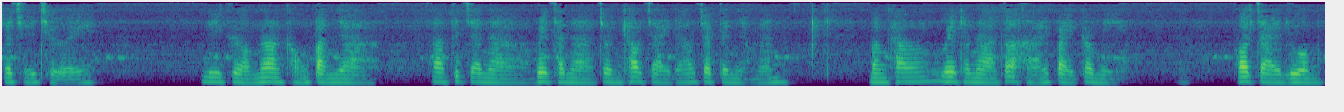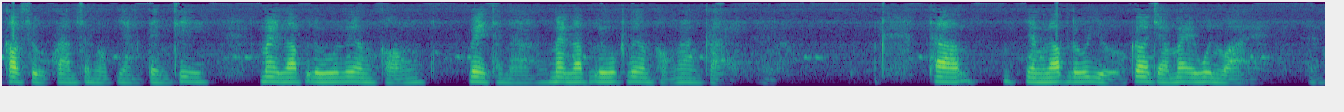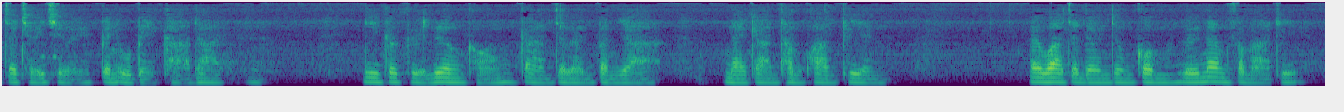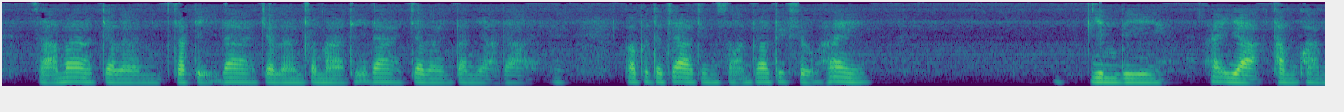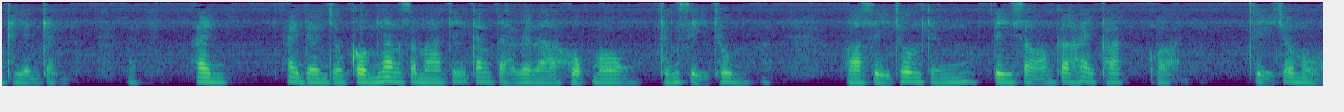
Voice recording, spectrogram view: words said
จะเฉยเฉย นี่คืออำนาจของปัญญา ถ้าพิจารณาเวทนาจนเข้าใจแล้วจะเป็นอย่างนั้น บางครั้งเวทนาก็หายไปก็มี เพราะใจรวมเข้าสู่ความสงบอย่างเต็มที่ ไม่รับรู้เรื่องของเวทนา ไม่รับรู้เรื่องของร่างกาย ถ้ายังรับรู้อยู่ก็จะไม่วุ่นวาย จะเฉยเฉยเป็นอุเบกขาได้ นี่ก็คือเรื่องของการเจริญปัญญาในการทำความเพียรไม่ว่าจะเดินจงกรมหรือนั่งสมาธิ สามารถเจริญสติได้เจริญสมาธิได้เจริญปัญญาได้ พระพุทธเจ้าจึงสอนพระภิกษุให้ยินดี ให้อยากทำความเพียรกัน ให้ให้เดินจงกรมนั่งสมาธิตั้งแต่เวลาหกโมงถึงสี่ทุ่ม พอสี่ทุ่มถึงตีสองก็ให้พักก่อนสี่ชั่วโมง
